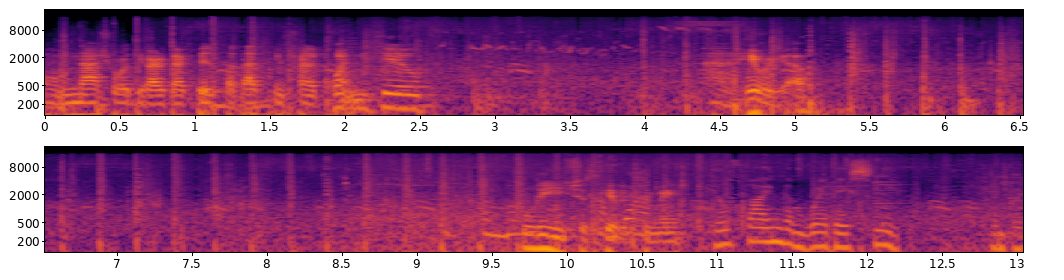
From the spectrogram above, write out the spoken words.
Thank you. I'm not sure what the artifact is, but that's what he's trying to point me to. Ah, here we go. Please just give it to me. You'll find them where they sleep. And pro-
